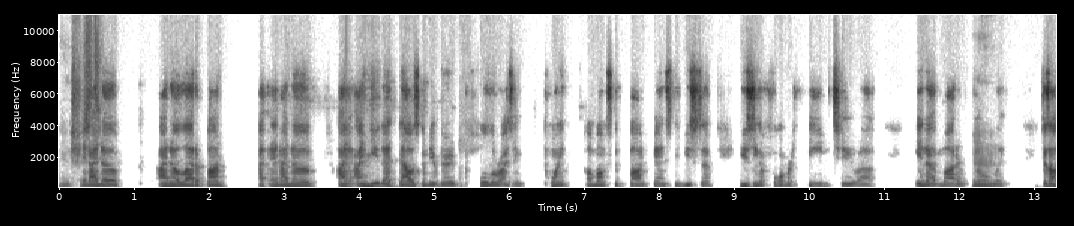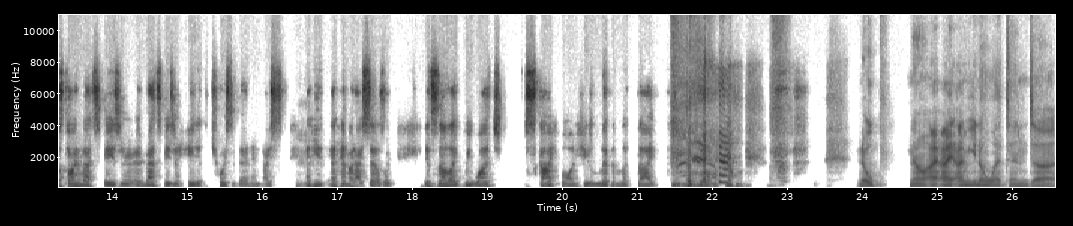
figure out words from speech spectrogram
Interesting. and I know, I know a lot of Bond, and I know I, I knew that that was going to be a very polarizing point amongst the Bond fans. The use of using a former theme to uh, in a modern film, Mm. like because I was talking to Matt Spaiser, and Matt Spaiser hated the choice of that, and I Mhm. and he and him and I said, I was like, it's not like we watch Skyfall and hear "Live and Let Die" in the middle of the film. Nope. No, I, I, I'm. You know what? And uh,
